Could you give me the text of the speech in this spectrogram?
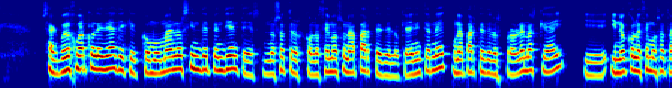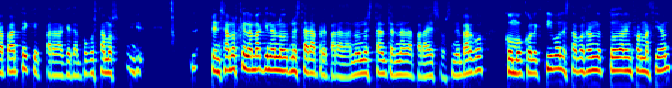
O sea, que puedo jugar con la idea de que como humanos independientes nosotros conocemos una parte de lo que hay en Internet, una parte de los problemas que hay y, no conocemos otra parte que para la que tampoco estamos pensamos que la máquina no, estará preparada, no, no está entrenada para eso. Sin embargo, como colectivo le estamos dando toda la información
